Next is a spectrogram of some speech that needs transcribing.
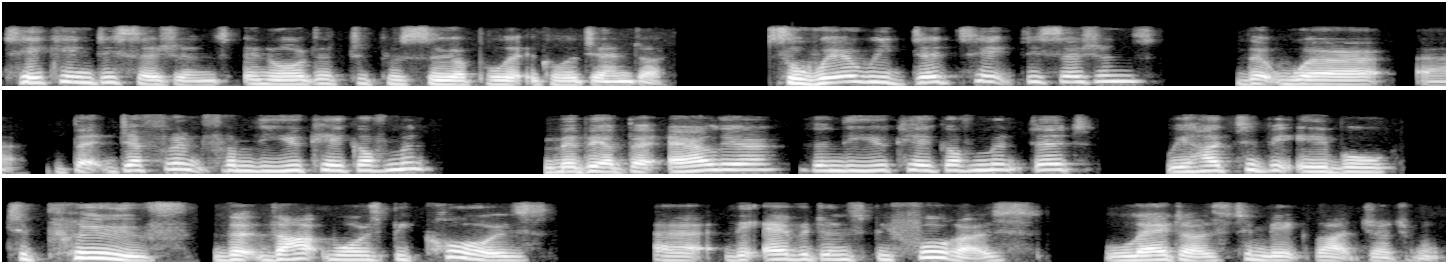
taking decisions in order to pursue a political agenda. So, where we did take decisions that were uh, a bit different from the UK government, maybe a bit earlier than the UK government did, we had to be able to prove that that was because uh, the evidence before us led us to make that judgment.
